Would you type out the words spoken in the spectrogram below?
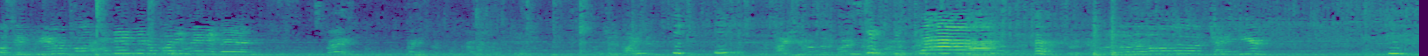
fucking beautiful. And didn't put him in it, man. It's fake. Take the back. Here.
